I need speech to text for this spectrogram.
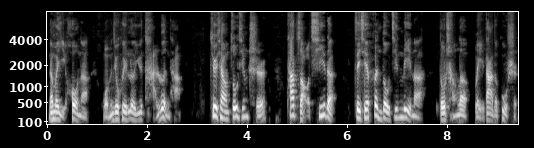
那么以后呢，我们就会乐于谈论它。就像周星驰，他早期的这些奋斗经历呢，都成了伟大的故事。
